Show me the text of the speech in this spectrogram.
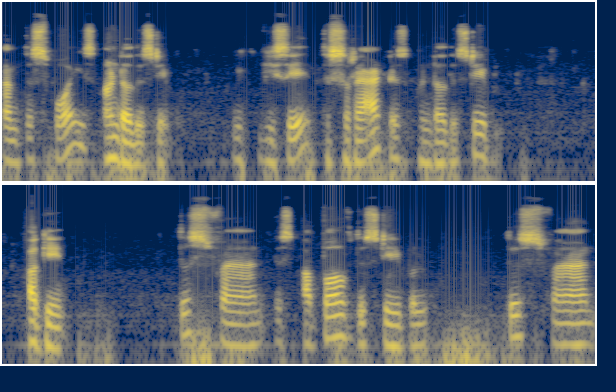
And this boy is under this table. We, we say this rat is under this table. Again this fan is above this table this fan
